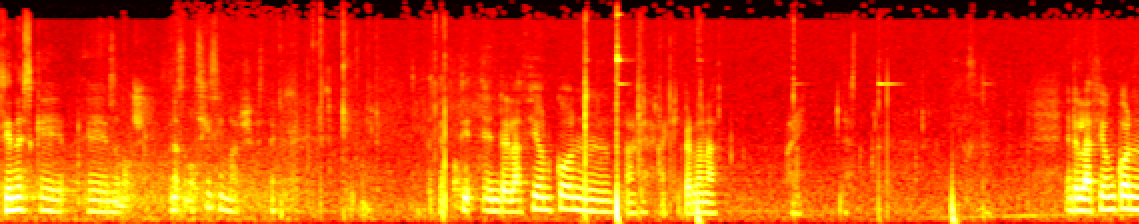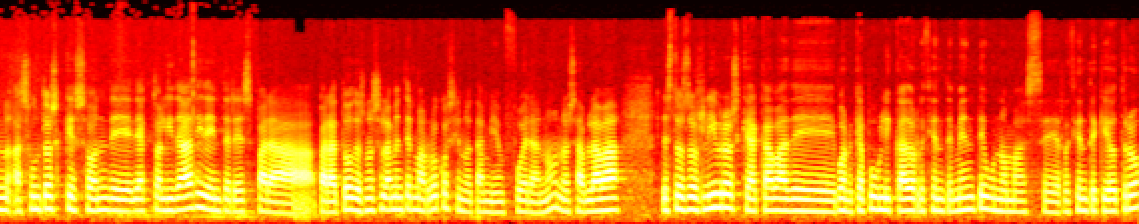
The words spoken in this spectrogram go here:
Tienes que... No, sí, sí, En relación con... A ver, aquí, perdona. En relación con asuntos que son de, actualidad y de interés para, para, todos, no solamente en Marruecos, sino también fuera. ¿no? Nos hablaba de estos dos libros que, acaba de, bueno, que ha publicado recientemente, uno más eh, reciente que otro,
